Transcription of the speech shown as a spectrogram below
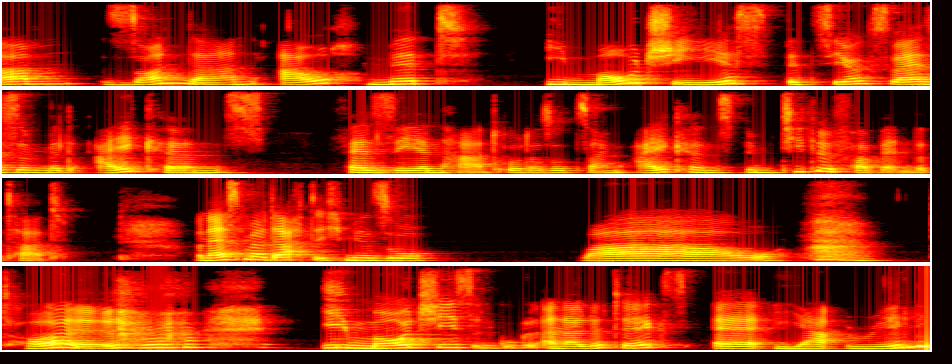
ähm, sondern auch mit Emojis beziehungsweise mit Icons versehen hat oder sozusagen Icons im Titel verwendet hat. Und erstmal dachte ich mir so, wow, toll. Emojis in Google Analytics? Äh, ja, really?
